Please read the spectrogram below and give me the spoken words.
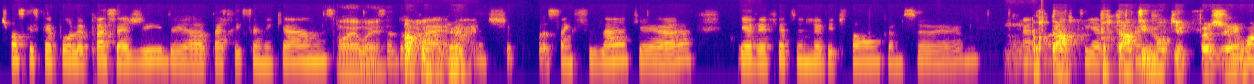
Je pense que c'était pour le passager de euh, Patrick Sénécal. Ouais, ouais. Ça doit Ah, faire, euh, je sais pas, 5-6 ans que euh, il avait fait une levée de fonds comme ça. euh, Pour, euh, tenter un- de monter le projet, ouais.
